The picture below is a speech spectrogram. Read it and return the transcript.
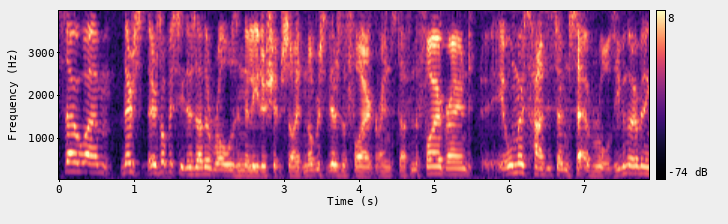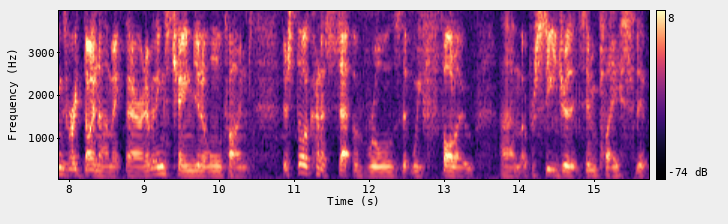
So um, there's there's obviously there's other roles in the leadership side, and obviously there's the fireground stuff. And the fireground it almost has its own set of rules, even though everything's very dynamic there and everything's changing at all times. There's still a kind of set of rules that we follow, um, a procedure that's in place that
